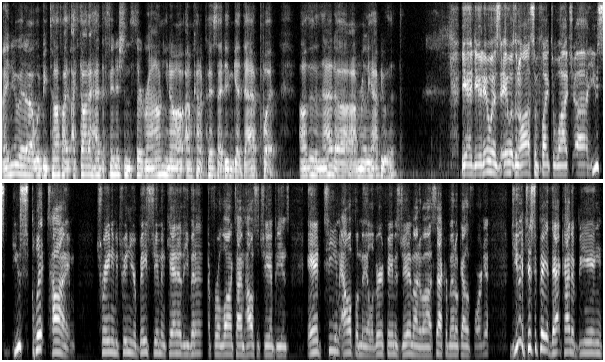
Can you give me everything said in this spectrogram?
I knew it uh, would be tough. I, I thought I had to finish in the third round. You know, I, am kind of pissed I didn't get that, but other than that, uh, I'm really happy with it. Yeah, dude, it was it was an awesome fight to watch. Uh, you you split time training between your base gym in Canada that you've been at for a long time, House of Champions, and Team Alpha Male, a very famous gym out of uh, Sacramento, California. Do you anticipate that kind of being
